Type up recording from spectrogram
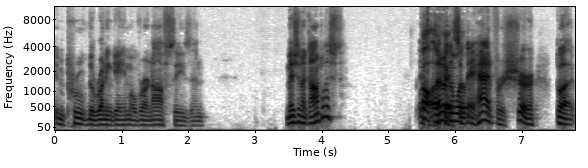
improve the running game over an off season. Mission accomplished. It's Well, better okay, than what so- they had for sure, but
